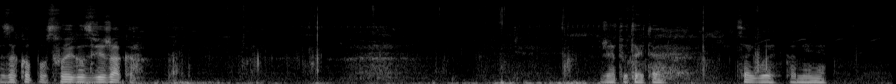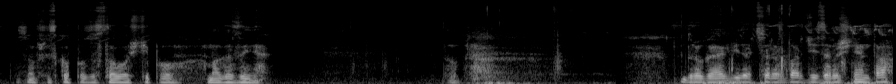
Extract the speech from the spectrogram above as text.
zakopał swojego zwierzaka. Że tutaj te cegły, kamienie to są wszystko pozostałości po magazynie. Dobra. Droga jak widać coraz bardziej zarośnięta,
